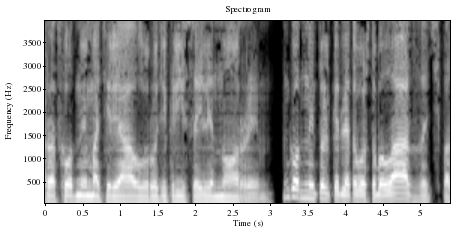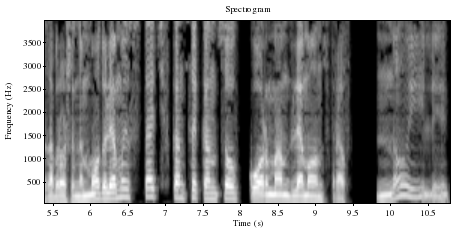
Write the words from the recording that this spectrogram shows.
расходный материал вроде Криса или Норы, годный только для того, чтобы лазать по заброшенным модулям и стать в конце концов кормом для монстров, ну или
